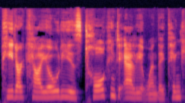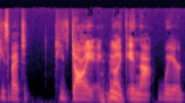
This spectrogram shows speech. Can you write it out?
Peter Coyote is talking to Elliot when they think he's about to, he's dying, like in that weird.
